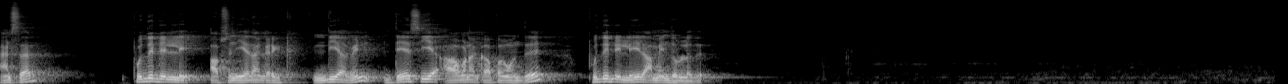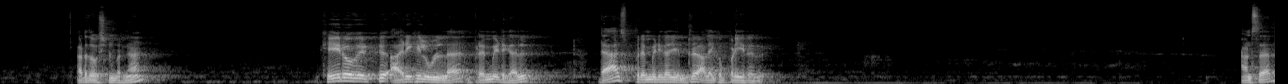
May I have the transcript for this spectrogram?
ஆன்சர் புதுடெல்லி ஆப்ஷன் ஏ தான் கரெக்ட் இந்தியாவின் தேசிய ஆவண காப்பகம் வந்து புதுடில்லியில் அமைந்துள்ளது. அடுத்த கொஸ்டின் பாருங்க. கெய்ரோவிற்கு அருகில் உள்ள பிரமிடுகள் டேஷ் பிரமிடுகள் என்று அழைக்கப்படுகிறது. ஆன்சர்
